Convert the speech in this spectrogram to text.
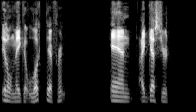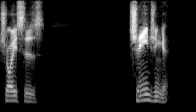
it'll make it look different. And I guess your choice is changing it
